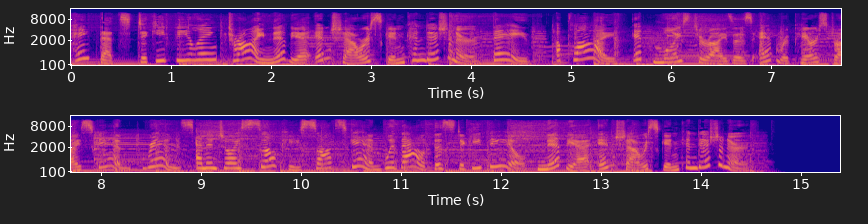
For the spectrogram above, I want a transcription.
Hate that sticky feeling? Try Nivea In Shower Skin Conditioner. Bathe, apply. It moisturizes and repairs dry skin. Rinse and enjoy silky, soft skin without the sticky feel. Nivea In Shower Skin Conditioner.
